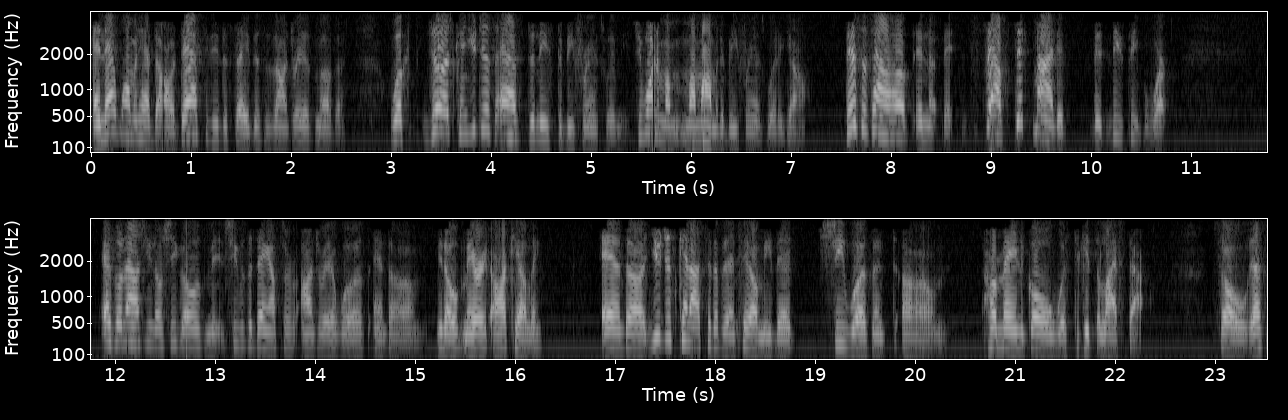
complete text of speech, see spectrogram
and that woman had the audacity to say, "This is Andrea's mother." Well, Judge, can you just ask Denise to be friends with me? She wanted my, my mama to be friends with her, y'all. This is how her, in the, how sick-minded these people were. And so now, you know, she goes, she was a dancer, Andrea was, and, um, you know, married R. Kelly. And uh, you just cannot sit up there and tell me that she wasn't, um, her main goal was to get the lifestyle. So that's,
